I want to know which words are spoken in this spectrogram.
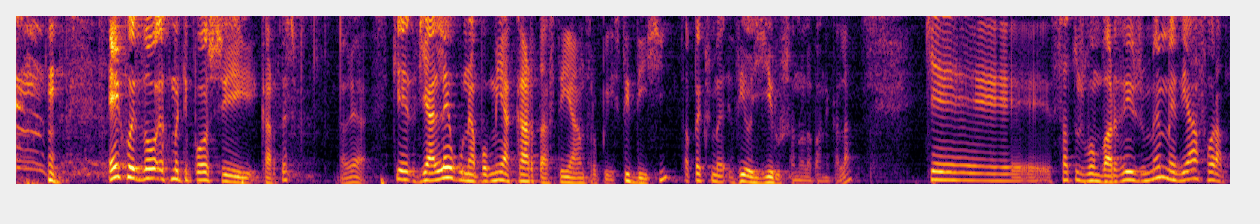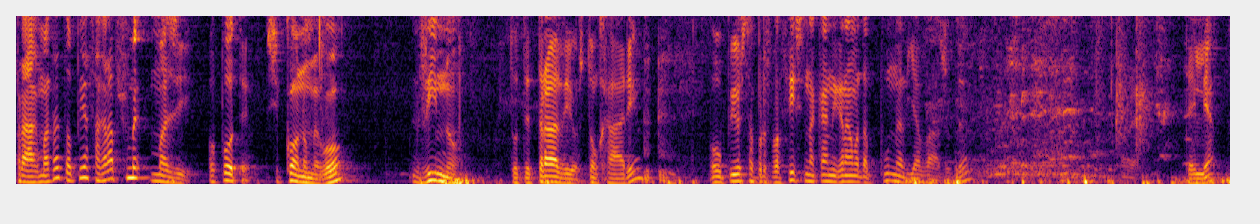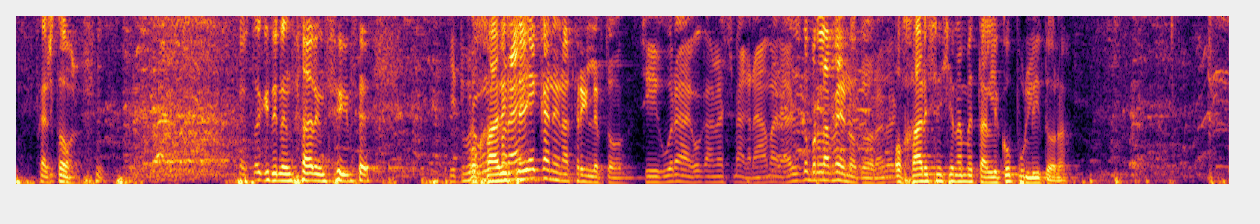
έχω εδώ, έχουμε τυπώσει κάρτες. Ωραία. Και διαλέγουν από μία κάρτα αυτοί οι άνθρωποι στην τύχη. Θα παίξουμε δύο γύρους αν όλα πάνε καλά. Και θα τους βομβαρδίζουμε με διάφορα πράγματα τα οποία θα γράψουμε μαζί. Οπότε, σηκώνομαι εγώ, δίνω το τετράδιο στον Χάρη, ο οποίος θα προσπαθήσει να κάνει γράμματα που να διαβάζονται. Ωραία. Τέλεια. Ευχαριστώ. Λοιπόν, Ευχαριστώ και την ενθάρρυνση. γιατί την προηγούμενη Χάρης φορά ε- έκανε ένα τρίλεπτο. Σίγουρα, εγώ κάνω ένα σήμα γράμματα, δεν τον προλαβαίνω τώρα. Ο Χάρης έχει ένα μεταλλικό πουλί τώρα.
